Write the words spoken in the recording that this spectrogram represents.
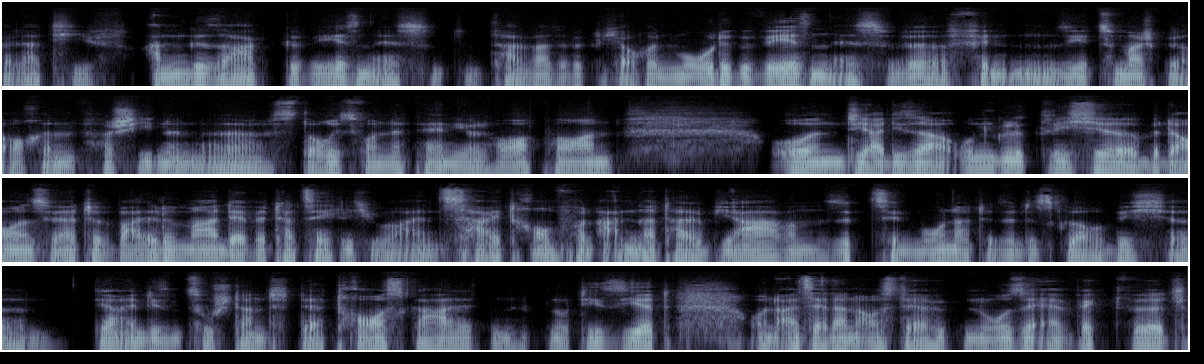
relativ angesagt gewesen ist und teilweise wirklich auch in Mode gewesen ist. Wir finden sie zum Beispiel auch in verschiedenen äh, Stories von Nathaniel Hawthorne. Und ja, dieser unglückliche, bedauernswerte Waldemar, der wird tatsächlich über einen Zeitraum von anderthalb Jahren, 17 Monate sind es, glaube ich, äh, ja in diesem Zustand der Trance gehalten, hypnotisiert. Und als er dann aus der Hypnose erweckt wird,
